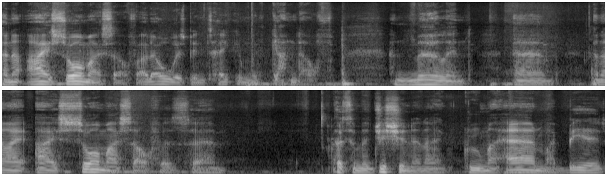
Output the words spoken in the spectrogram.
And I saw myself, I'd always been taken with Gandalf and Merlin, um, and I, I saw myself as. Um, as a magician, and I grew my hair and my beard,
